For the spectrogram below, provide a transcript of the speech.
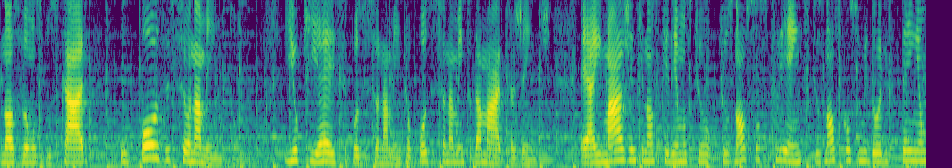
nós vamos buscar o posicionamento. E o que é esse posicionamento? É o posicionamento da marca, gente. É a imagem que nós queremos que, o, que os nossos clientes, que os nossos consumidores tenham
